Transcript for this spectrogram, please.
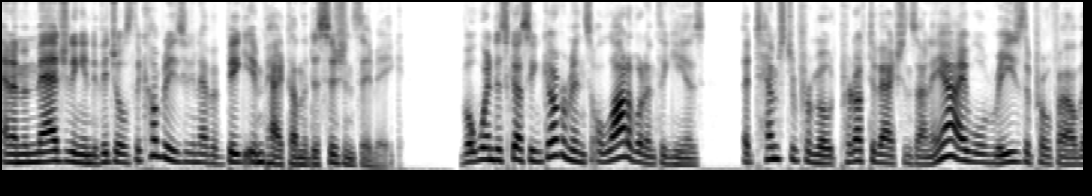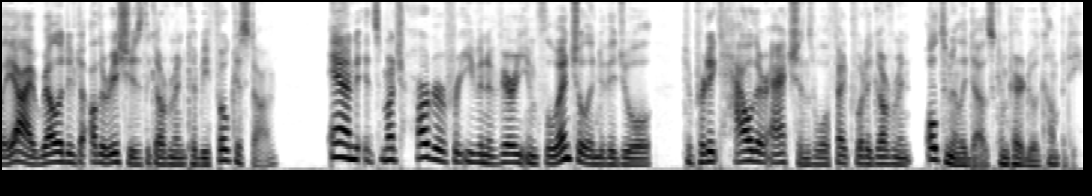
And I'm imagining individuals, the companies who can have a big impact on the decisions they make. But when discussing governments, a lot of what I'm thinking is attempts to promote productive actions on AI will raise the profile of AI relative to other issues the government could be focused on. And it's much harder for even a very influential individual to predict how their actions will affect what a government ultimately does compared to a company.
